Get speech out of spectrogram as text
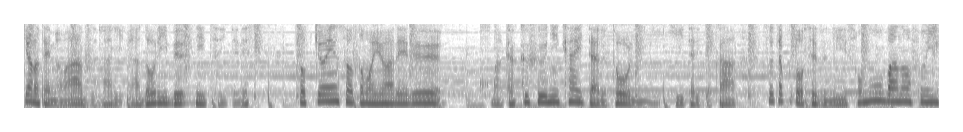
今日のテーマはズバリアドリブについてです。即興演奏とも言われるまあ、楽譜に書いてある通りに弾いたりとかそういったことをせずにその場の雰囲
